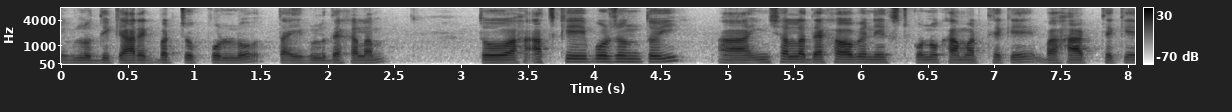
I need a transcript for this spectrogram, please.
এগুলোর দিকে আরেকবার চোখ পড়ল, তাই এগুলো দেখালাম। তো আজকে এই পর্যন্তই। ইনশাল্লাহ দেখা হবে নেক্সট কোনো খামার থেকে বা হাট থেকে।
